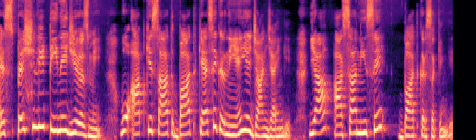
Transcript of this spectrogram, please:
स्पेशली टीनेज ईयर्स में, वो आपके साथ बात कैसे करनी है ये जान जाएँगे, या आसानी से बात कर सकेंगे।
